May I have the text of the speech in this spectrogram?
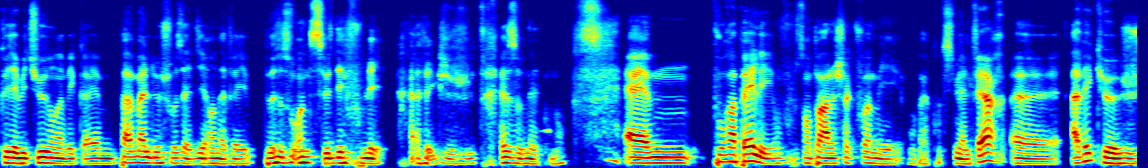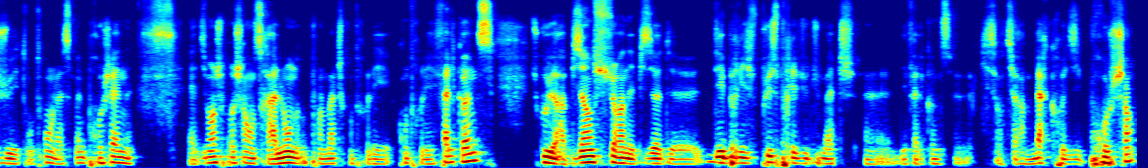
que d'habitude. On avait quand même pas mal de choses à dire. On avait besoin de se défouler avec Juju, très honnêtement. Euh, pour rappel, et on vous en parle à chaque fois, mais on va continuer à le faire, euh, avec euh, Juju et Tonton la semaine prochaine, dimanche prochain, on sera à Londres pour le match contre les, Falcons. Du coup, il y aura bien sûr un épisode débrief plus prévu du match des Falcons qui sortira mercredi prochain.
